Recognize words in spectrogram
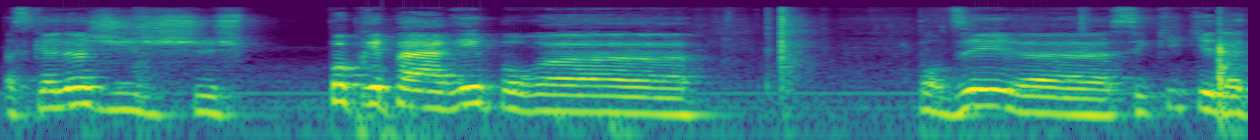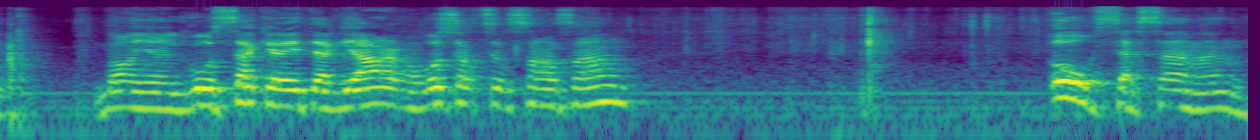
Parce que là, je suis pas préparé pour, euh, pour dire euh, c'est qui qui est le... Bon, il y a un gros sac à l'intérieur. On va sortir ça ensemble. Oh, ça sent, man.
